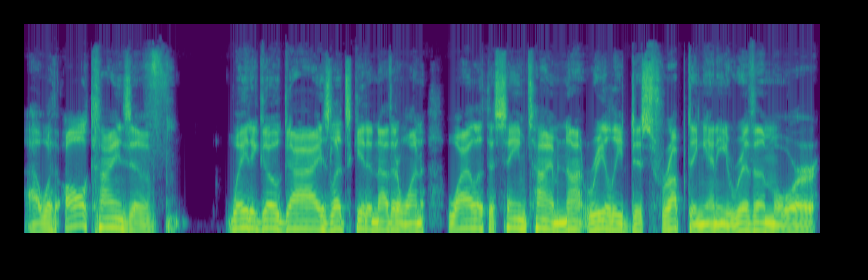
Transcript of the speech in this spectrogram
uh, with all kinds of way to go, guys. Let's get another one while at the same time not really disrupting any rhythm or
